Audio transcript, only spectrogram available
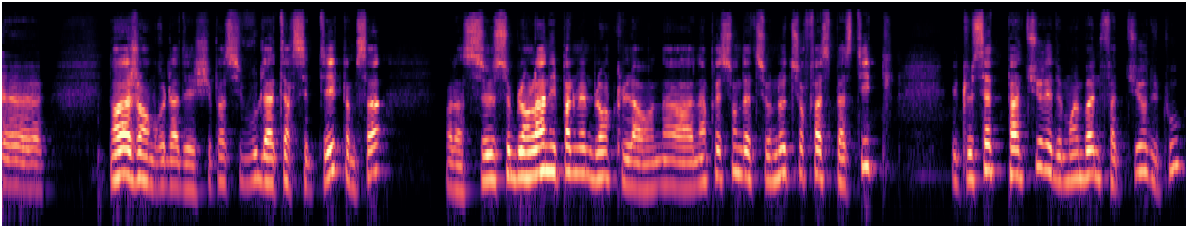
Euh, dans la jambe, regardez, je sais pas si vous l'interceptez comme ça. Voilà, ce, ce blanc-là n'est pas le même blanc que là. On a l'impression d'être sur une autre surface plastique et que cette peinture est de moins bonne facture du coup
